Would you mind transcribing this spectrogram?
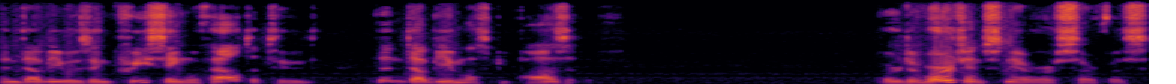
and w is increasing with altitude, then w must be positive. For divergence near Earth's surface,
